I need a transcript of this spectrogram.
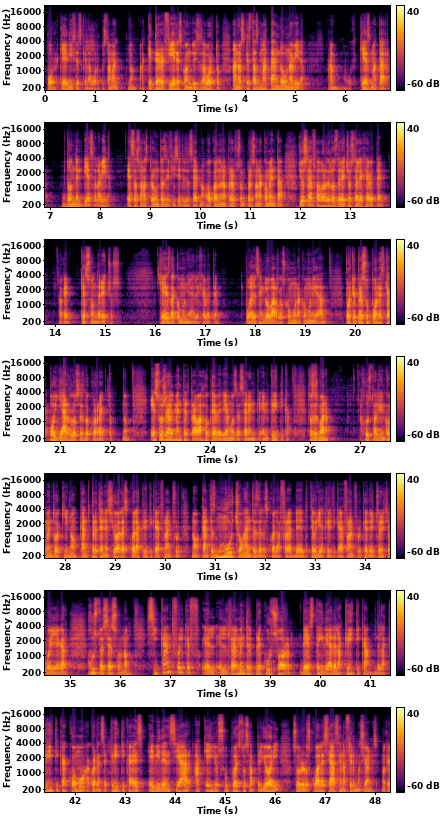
¿por qué dices que el aborto está mal? ¿No? ¿A qué te refieres cuando dices aborto? Ah, no, es que estás matando una vida. Ah, ¿Qué es matar? ¿Dónde empieza la vida? Estas son las preguntas difíciles de hacer, ¿no? O cuando una persona comenta, yo soy a favor de los derechos LGBT. ¿Ok? ¿Qué son derechos? ¿Qué es la comunidad LGBT? ¿Puedes englobarlos como una comunidad? ¿Por qué presupones que apoyarlos es lo correcto? ¿no? Eso es realmente el trabajo que deberíamos de hacer en, en crítica. Entonces, bueno, Justo alguien comentó aquí, ¿no? Kant perteneció a la escuela crítica de Frankfurt. No, Kant es mucho antes de la escuela de, teoría crítica de Frankfurt, que de hecho, de voy a llegar. Justo es eso, ¿no? Si Kant fue el que el, realmente el precursor de esta idea de la crítica, de la crítica como, acuérdense, crítica es evidenciar aquellos supuestos a priori sobre los cuales se hacen afirmaciones, ¿ok?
